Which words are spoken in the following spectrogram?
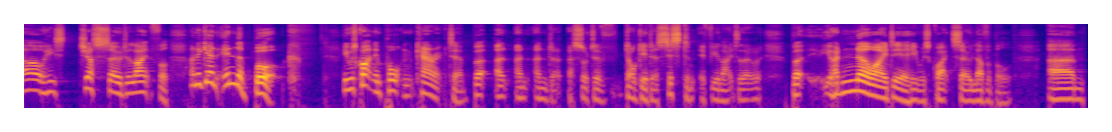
oh, he's just so delightful. And again, in the book, he was quite an important character, but and and a, a, sort of dogged assistant, if you like, to. But you had no idea he was quite so lovable. Um,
